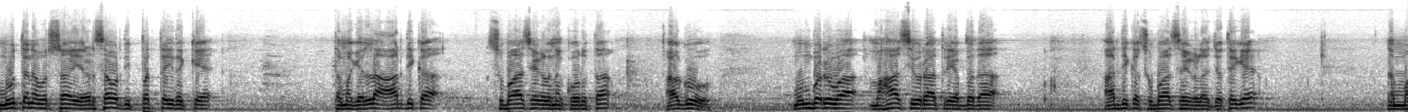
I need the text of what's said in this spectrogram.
ನೂತನ ವರ್ಷ ಎರಡು ಸಾವಿರದ ಇಪ್ಪತ್ತೈದಕ್ಕೆ ತಮಗೆಲ್ಲ ಆರ್ಥಿಕ ಶುಭಾಶಯಗಳನ್ನು ಕೋರುತ್ತಾ ಹಾಗೂ ಮುಂಬರುವ ಮಹಾಶಿವರಾತ್ರಿ ಹಬ್ಬದ ಆರ್ಥಿಕ ಶುಭಾಶಯಗಳ ಜೊತೆಗೆ ನಮ್ಮ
